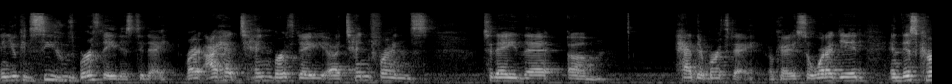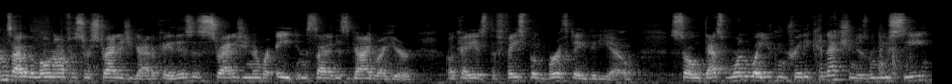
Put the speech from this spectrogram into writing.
and you can see whose birthday it is today, right? I had 10 birthday, uh, 10 friends today that um, had their birthday, okay? So what I did, and this comes out of the Loan Officer Strategy Guide, okay? This is strategy number eight inside of this guide right here, okay? It's the Facebook birthday video. So that's one way you can create a connection is when you see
